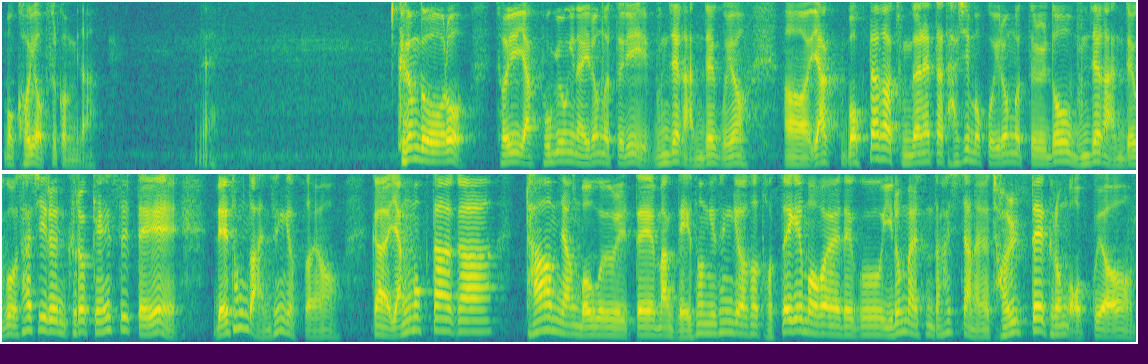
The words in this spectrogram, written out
뭐 거의 없을 겁니다. 네. 그 정도로 저희 약 복용이나 이런 것들이 문제가 안 되고요. 어, 약 먹다가 중단했다 다시 먹고 이런 것들도 문제가 안 되고 사실은 그렇게 했을 때에 내성도 안 생겼어요. 그러니까 약 먹다가 다음 약 먹을 때 막 내성이 생겨서 더 세게 먹어야 되고 이런 말씀도 하시잖아요. 절대 그런 거 없고요.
